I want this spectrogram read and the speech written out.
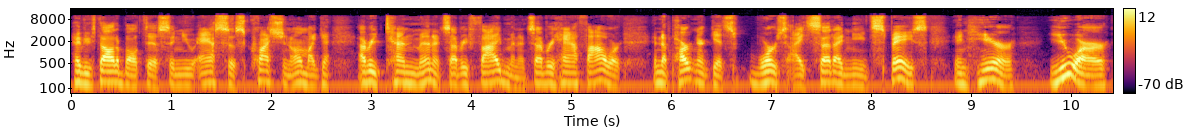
Have you thought about this? And you ask this question oh my god every 10 minutes every 5 minutes every half hour and the partner gets worse. I said i need space and here you are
